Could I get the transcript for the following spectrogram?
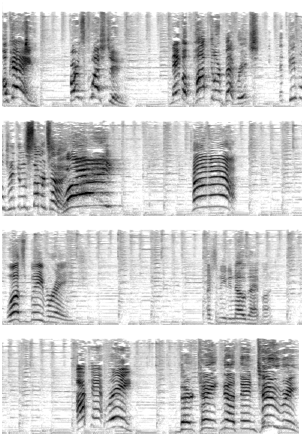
Okay, first question. Name a popular beverage that people drink in the summertime. Wait! Time out! What's beverage? I just need to know that much. I can't read. There tain't nothing to read.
